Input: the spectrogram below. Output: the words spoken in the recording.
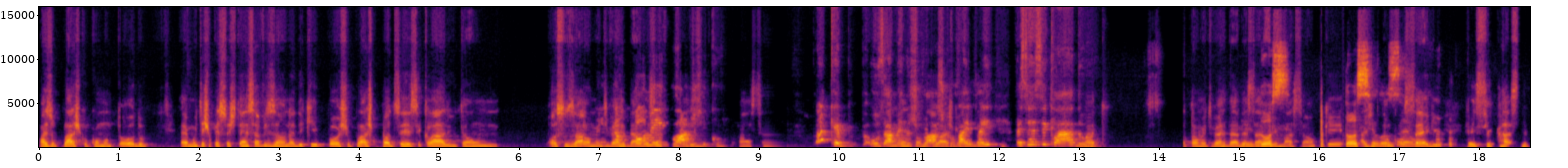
mas o plástico como um todo, é, muitas pessoas têm essa visão, né, de que, poxa, o plástico pode ser reciclado, então posso usar totalmente então, verdade. Tome plástico. Massa. Para que usar então, menos plástico? plástico? Vai, vai, vai ser reciclado. Vai totalmente verdade essa doce, afirmação, porque a gente ilusão. não consegue reciclar 100%.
